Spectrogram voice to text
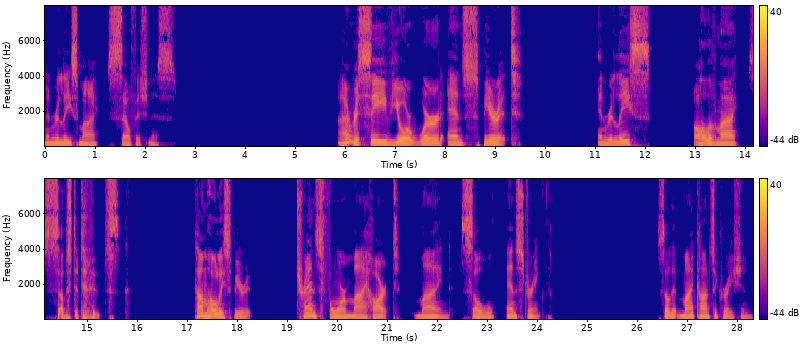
and release my selfishness. I receive your word and spirit and release all of my substitutes. Come, Holy Spirit, transform my heart, mind, soul, and strength so that my consecration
